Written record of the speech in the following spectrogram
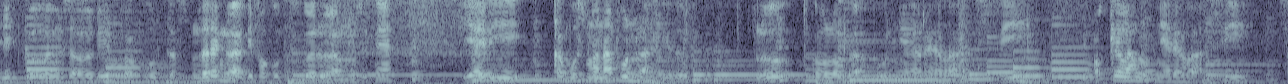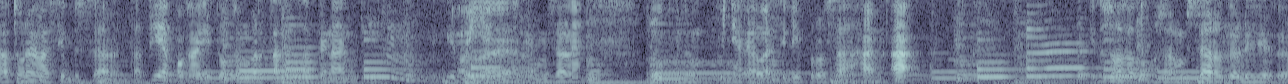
jadi kalau misalnya di fakultas sebenarnya nggak di fakultas gua doang maksudnya ya di kampus mana pun lah gitu. Lu kalau nggak punya relasi oke lah lu punya relasi satu relasi besar tapi apakah itu akan bertahan sampai nanti? Gitu Oh, iya, benar. Kayak misalnya lu punya, relasi di perusahaan A itu salah satu perusahaan besar tuh di situ.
